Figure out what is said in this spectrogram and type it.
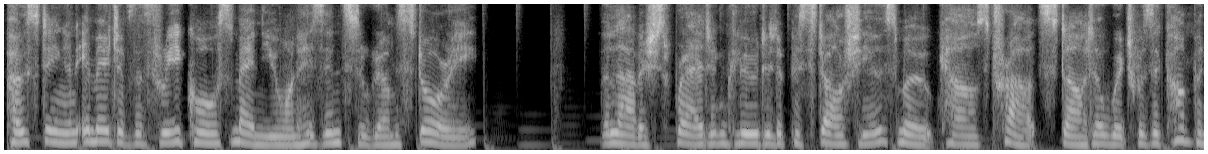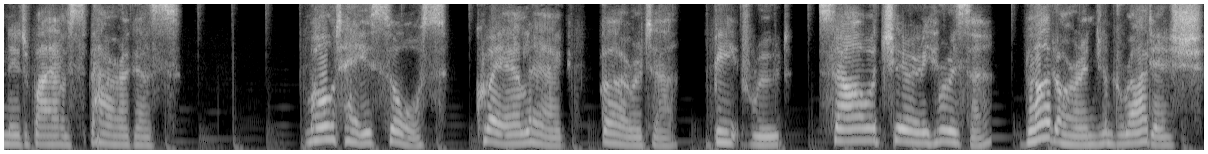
posting an image of the three-course menu on his Instagram story. The lavish spread included a pistachio smokehouse trout starter which was accompanied by asparagus, Maltese sauce, quail egg, burrata, beetroot, sour cherry harissa, blood orange and radish.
